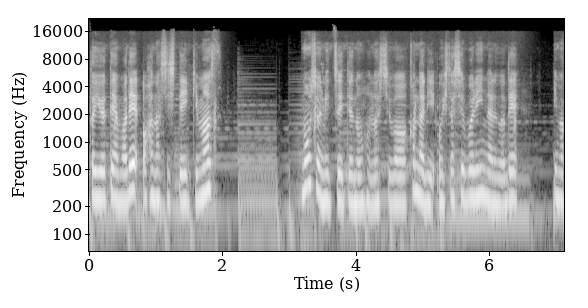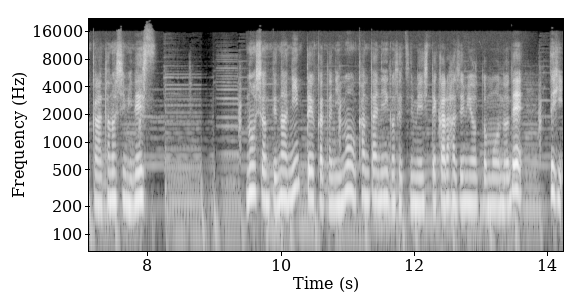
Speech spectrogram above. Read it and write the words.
というテーマでお話ししていきます。 Notion についてのお話はかなりお久しぶりになるので、今から楽しみです。 Notion って何？という方にも簡単にご説明してから始めようと思うので、ぜひ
